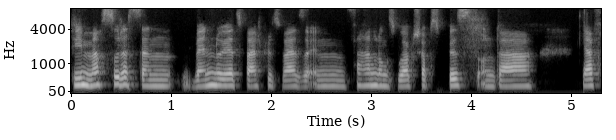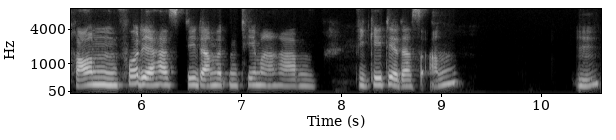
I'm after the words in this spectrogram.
Wie machst du das denn, wenn du jetzt beispielsweise in Verhandlungsworkshops bist und da ja Frauen vor dir hast, die damit ein Thema haben? Wie geht dir das an? Mhm.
